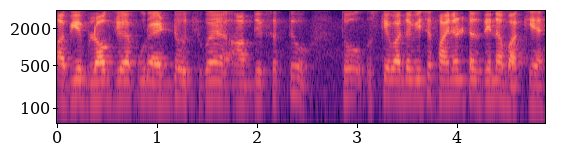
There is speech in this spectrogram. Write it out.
अब ये ब्लॉग जो है पूरा एडिट हो चुका है आप देख सकते हो। तो उसके बाद अभी इसे फाइनल टच देना बाकी है।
